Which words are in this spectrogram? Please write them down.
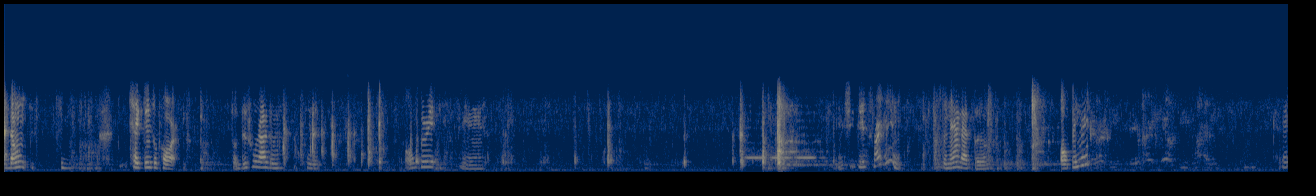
I don't take this apart. So this is what I do. Put it over it and she gets right in. So now I got to open it. Okay.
